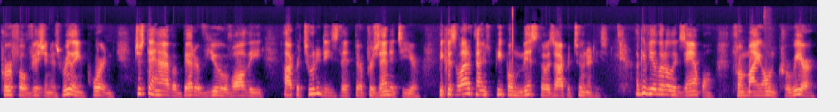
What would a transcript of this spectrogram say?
peripheral vision is really important just to have a better view of all the opportunities that are presented to you because a lot of times people miss those opportunities. I'll give you a little example from my own career.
